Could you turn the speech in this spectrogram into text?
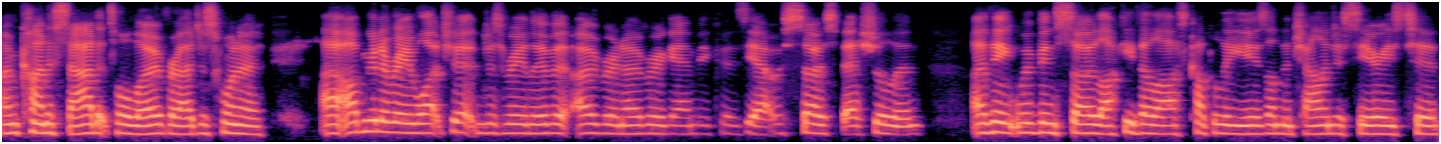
I'm kind of sad it's all over. I just want to uh, I'm going to rewatch it and just relive it over and over again because yeah, it was so special. And I think we've been so lucky the last couple of years on the Challenger Series to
